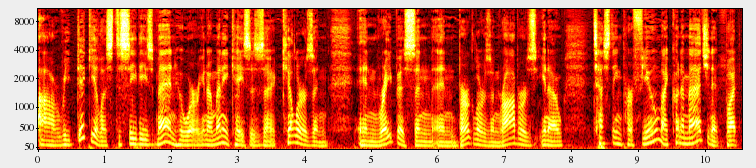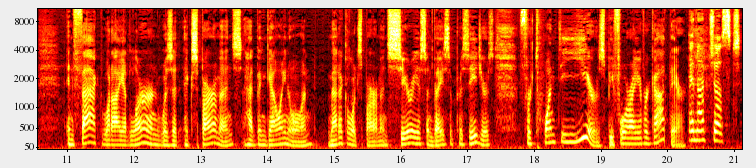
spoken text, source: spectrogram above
uh, ridiculous to see these men who were, you know, many cases uh, killers and, and rapists and, and burglars and robbers, you know, testing perfume. I couldn't imagine it. But in fact, what I had learned was that experiments had been going on medical experiments, serious invasive procedures, for 20 years before I ever got there. And not just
